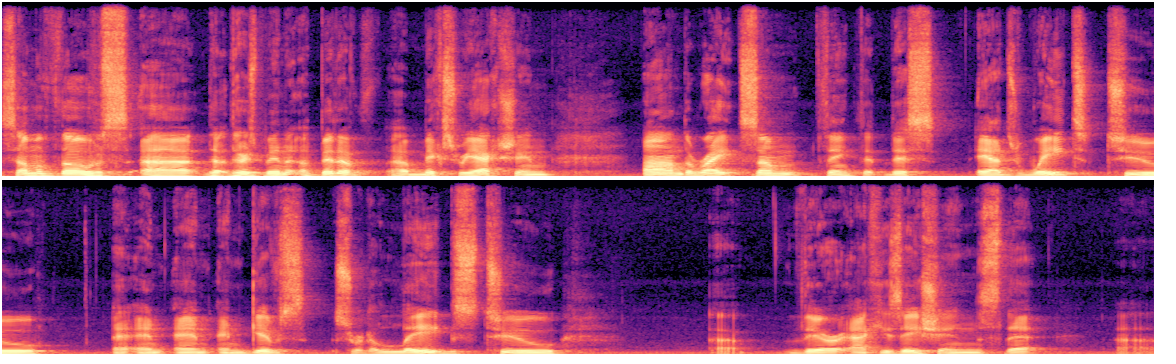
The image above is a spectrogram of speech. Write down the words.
some of those, uh, th- there's been a bit of a mixed reaction on the right. Some think that this adds weight to and, and, and gives sort of legs to uh, their accusations that uh,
